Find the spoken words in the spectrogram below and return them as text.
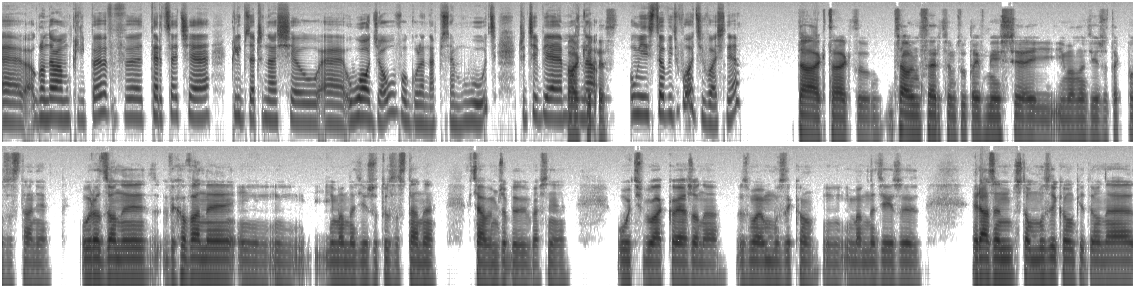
e, oglądałam klipy, w tercecie klip zaczyna się e, łodzią, w ogóle napisem Łódź. Czy ciebie tak można jest. umiejscowić w Łodzi właśnie? Tak, tak, to całym sercem tutaj w mieście i, i mam nadzieję, że tak pozostanie urodzony, wychowany i, i, i mam nadzieję, że tu zostanę. Chciałbym, żeby właśnie Łódź była kojarzona z moją muzyką i, i mam nadzieję, że razem z tą muzyką, kiedy ona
